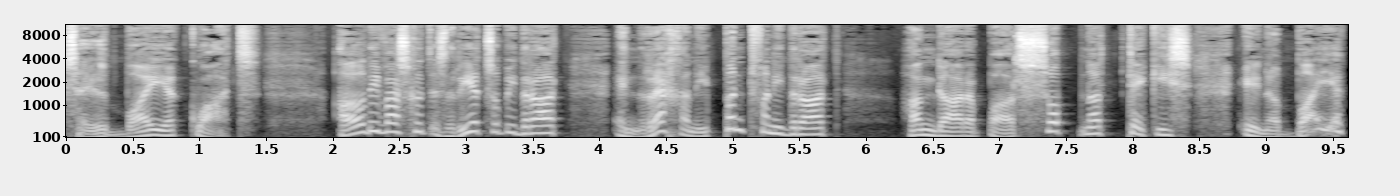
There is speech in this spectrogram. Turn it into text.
Sy is baie kwaad. Al die wasgoed is reeds op die draad en reg aan die punt van die draad hang daar 'n paar sopnat tekkies en 'n baie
